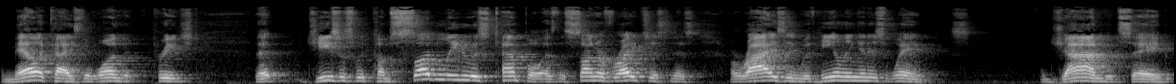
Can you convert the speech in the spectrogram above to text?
And Malachi is the one that preached that Jesus would come suddenly to his temple as the Sun of Righteousness, arising with healing in his wings. And John would say,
